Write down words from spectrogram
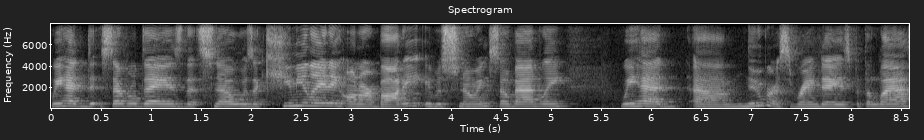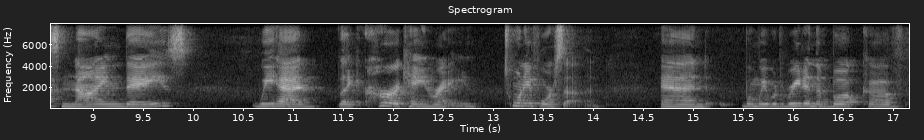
We had d- several days that snow was accumulating on our body. It was snowing so badly. We had um, numerous rain days, but the last nine days we had like hurricane rain, twenty four seven. And when we would read in the book of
